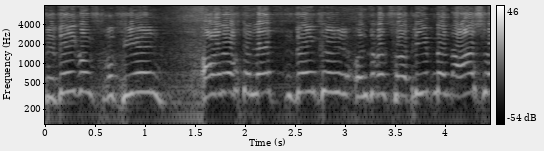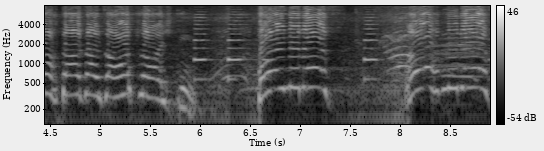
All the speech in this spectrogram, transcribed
Bewegungsprofilen auch noch den letzten Winkel unseres verbliebenen Arschloch-Daseins ausleuchten. Wollen wir das? Brauchen wir das?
